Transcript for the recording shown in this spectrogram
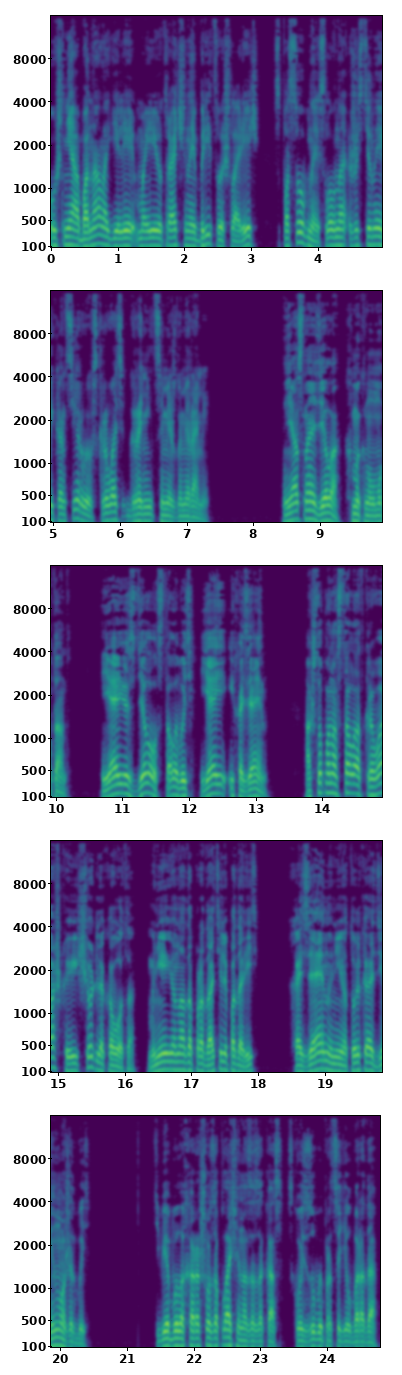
Уж не об аналоге ли моей утраченной бритвы шла речь, способной, словно жестяные консервы, вскрывать границы между мирами. «Ясное дело», — хмыкнул мутант. «Я ее сделал, стало быть, я ей и хозяин. А чтоб она стала открывашкой еще для кого-то, мне ее надо продать или подарить. Хозяин у нее только один может быть. «Тебе было хорошо заплачено за заказ», — сквозь зубы процедил Борода.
